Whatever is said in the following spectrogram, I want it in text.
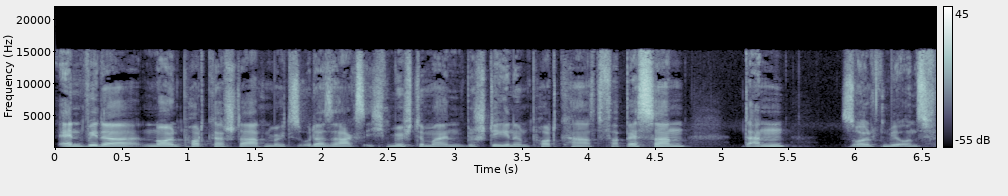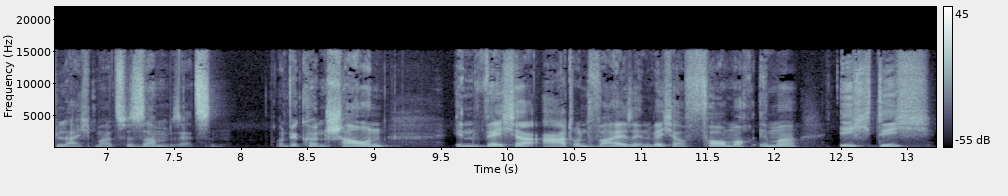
entweder einen neuen Podcast starten möchtest oder sagst, ich möchte meinen bestehenden Podcast verbessern, dann sollten wir uns vielleicht mal zusammensetzen. Und wir können schauen, in welcher Art und Weise, in welcher Form auch immer ich dich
